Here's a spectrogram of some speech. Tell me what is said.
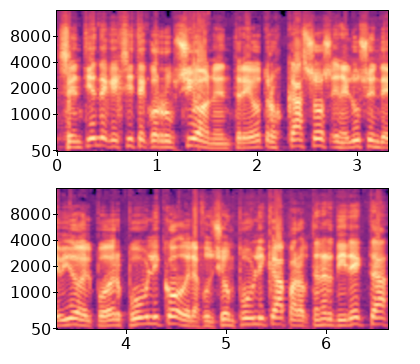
Se entiende que existe corrupción, entre otros casos, en el uso indebido del poder público o de la función pública para obtener directa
